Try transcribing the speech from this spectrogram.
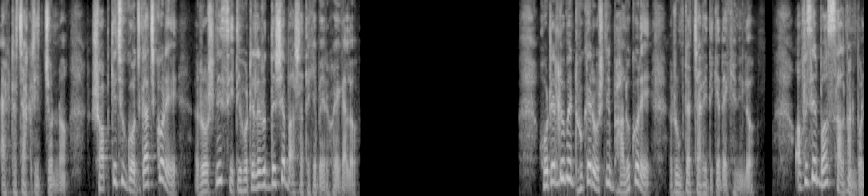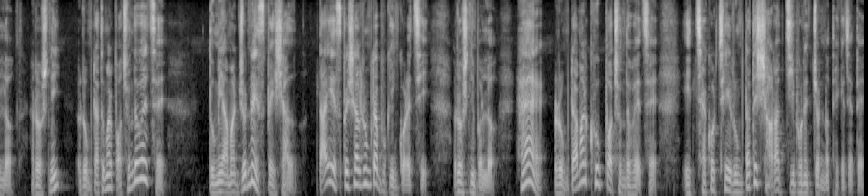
একটা চাকরির জন্য। সবকিছু গোছগাছ করে রোশনি সিটি হোটেলের উদ্দেশ্যে বাসা থেকে বের হয়ে গেল। হোটেল রুমে ঢুকে রোশনি ভালো করে রুমটার চারিদিকে দেখে নিল। অফিসের বস সালমান বলল, রোশনি, রুমটা তোমার পছন্দ হয়েছে? তুমি আমার জন্য স্পেশাল। তাই স্পেশাল রুমটা বুকিং করেছি। রোশনি বলল হ্যাঁ রুমটা আমার খুব পছন্দ হয়েছে। ইচ্ছা করছে এই রুমটাতে সারা জীবনের জন্য থেকে যেতে।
